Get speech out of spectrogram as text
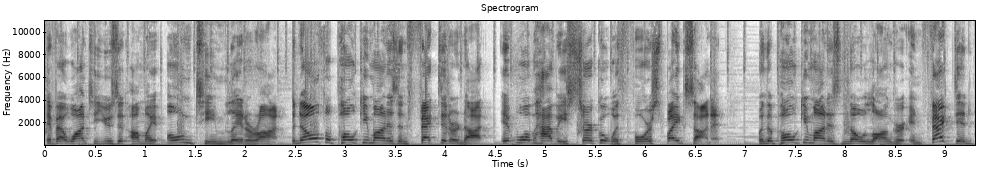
if I want to use it on my own team later on. To know if a Pokemon is infected or not, it will have a circle with four spikes on it. When the Pokemon is no longer infected,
